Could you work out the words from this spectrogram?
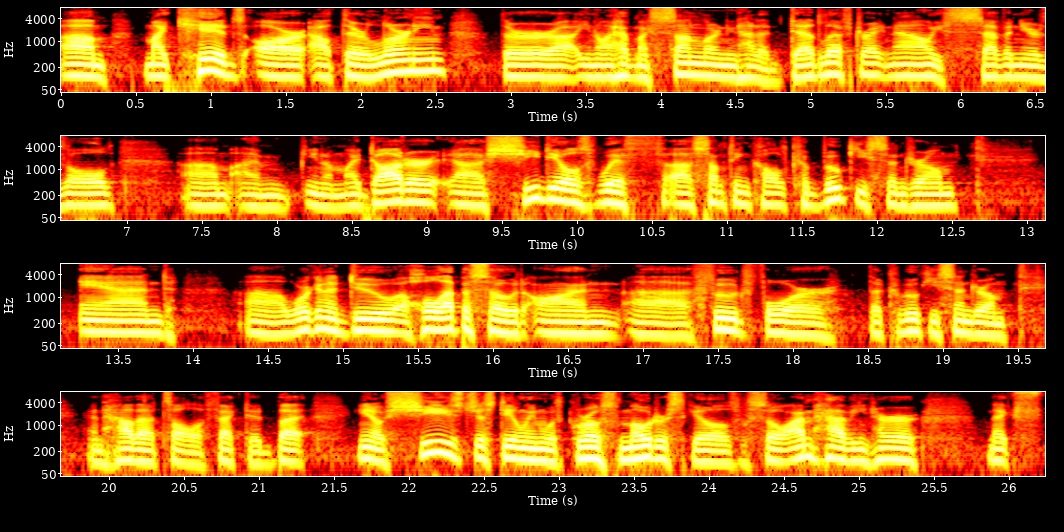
Um, my kids are out there learning. They're, uh, you know, I have my son learning how to deadlift right now. He's seven years old. Um, I'm, you know, my daughter, uh, she deals with uh, something called Kabuki syndrome, and uh, we're going to do a whole episode on uh, food for the Kabuki syndrome and how that's all affected. But you know, she's just dealing with gross motor skills, so I'm having her next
